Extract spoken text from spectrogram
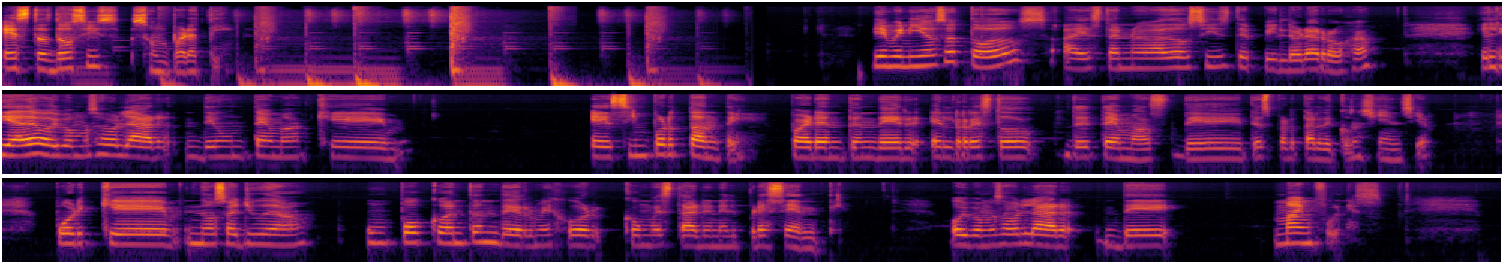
estas dosis son para ti. Bienvenidos a todos a esta nueva dosis de píldora roja. El día de hoy vamos a hablar de un tema que es importante para entender el resto de temas de despertar de conciencia, porque nos ayuda un poco a entender mejor cómo estar en el presente. Hoy vamos a hablar de mindfulness.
